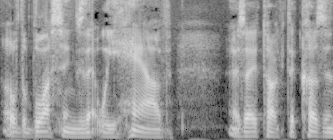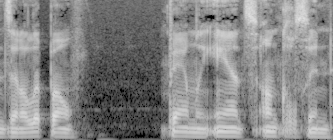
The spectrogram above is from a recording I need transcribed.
of the blessings that we have as I talk to cousins in Aleppo, family, aunts, uncles in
